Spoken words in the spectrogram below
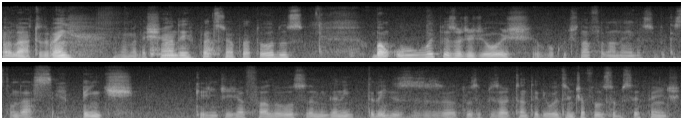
Olá, tudo bem? Meu nome é Alexandre, pode ser para todos. Bom, o episódio de hoje eu vou continuar falando ainda sobre a questão da serpente, que a gente já falou, se não me engano, em três outros episódios anteriores, a gente já falou sobre serpente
